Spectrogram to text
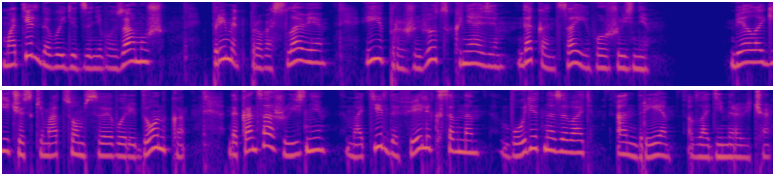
Матильда выйдет за него замуж, примет православие и проживет с князем до конца его жизни. Биологическим отцом своего ребенка до конца жизни Матильда Феликсовна будет называть Андрея Владимировича.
